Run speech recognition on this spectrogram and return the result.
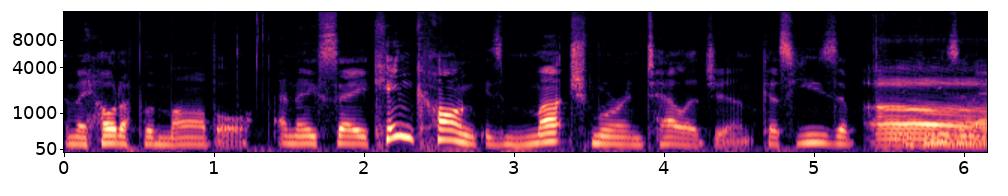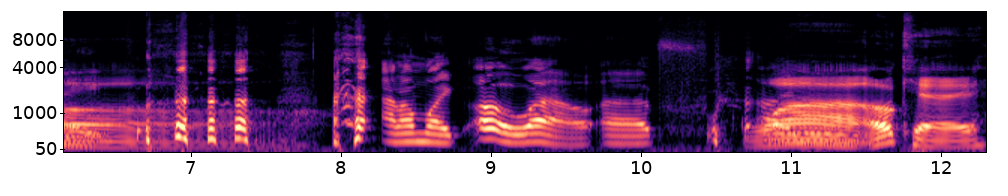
and they hold up a marble and they say, "King Kong is much more intelligent because he's a he's an ape." Oh. And I'm like, "Oh wow." Uh, Wow. Okay.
